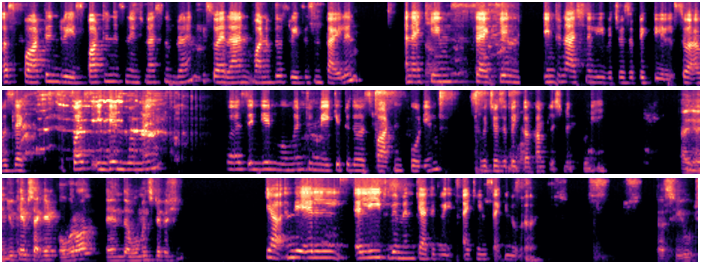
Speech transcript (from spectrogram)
a Spartan race. Spartan is an international brand. So I ran one of those races in Thailand and I came second internationally, which was a big deal. So I was like first Indian woman, first Indian woman to make it to the Spartan podium, which is a big Wow. accomplishment for me. and, and you came second overall in the women's division Yeah, in the el- elite women category, I came second overall. that's huge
